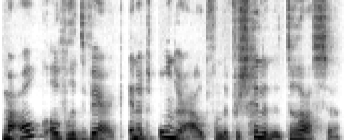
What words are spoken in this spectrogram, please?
maar ook over het werk en het onderhoud van de verschillende terrassen.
